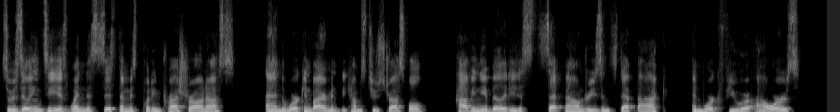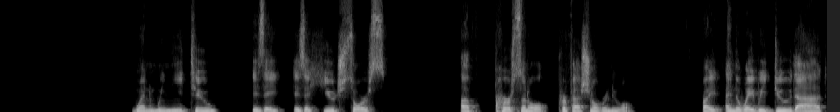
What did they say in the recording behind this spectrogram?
So resiliency is when the system is putting pressure on us and the work environment becomes too stressful, having the ability to set boundaries and step back and work fewer hours when we need to is a is a huge source of personal professional renewal right? And the way we do that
